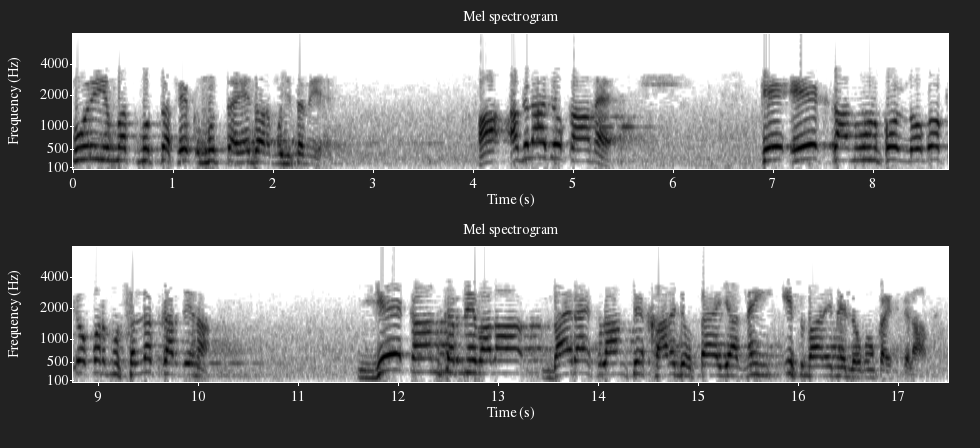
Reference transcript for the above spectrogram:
پوری امت متفق، متحد اور مجتمع ہے۔ ہاں اگلا جو کام ہے کہ ایک قانون کو لوگوں کے اوپر مسلط کر دینا۔ یہ کام کرنے والا دائرہ اسلام سے خارج ہوتا ہے یا نہیں، اس بارے میں لوگوں کا اختلاف ہے۔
